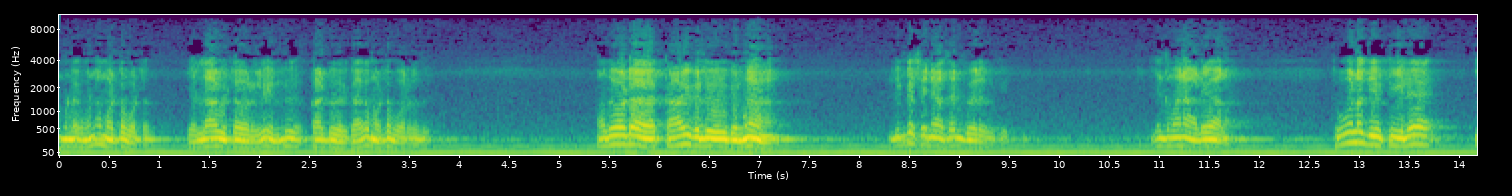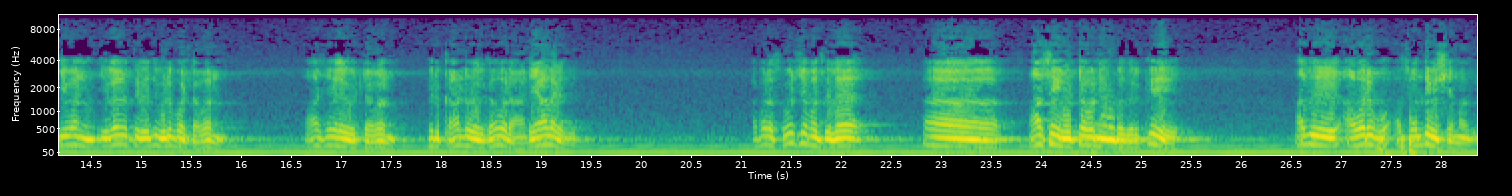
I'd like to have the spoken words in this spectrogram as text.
முண்டகம்னா மொட்டை போட்டது எல்லா விட்டவர்கள் என்று காட்டுவதற்காக மொட்டை போடுறது. அதோட காவி கட்டுவதற்குன்னா லிங்க சன்னியாசன் பேர் இருக்கு லிங்கமான அடையாளம். தூள திருஷ்டியில இவன் இலகத்திலிருந்து விடுபட்டவன் ஆசைகளை விட்டவன் என்று காட்டுவதற்காக ஒரு அடையாளம் இது. அப்புறம் சூட்சமத்தில் ஆசையில் விட்டவன் என்பதற்கு அது அவர் சொந்த விஷயம் அது.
